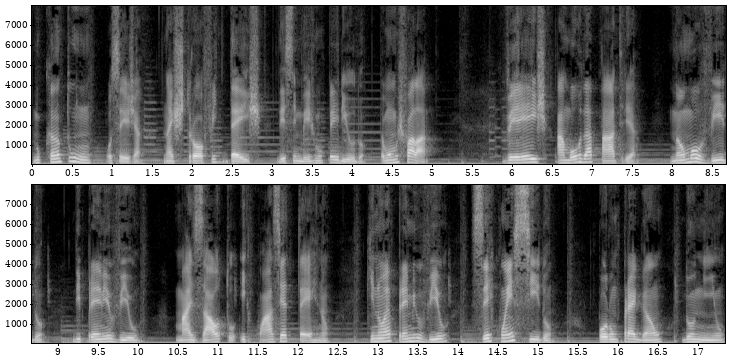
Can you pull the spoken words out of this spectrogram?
no canto 1, ou seja, na estrofe 10 desse mesmo período. Então vamos falar. Vereis amor da pátria, não movido de prêmio vil, mais alto e quase eterno, que não é prêmio vil ser conhecido por um pregão do ninho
